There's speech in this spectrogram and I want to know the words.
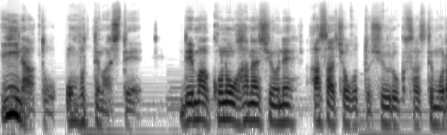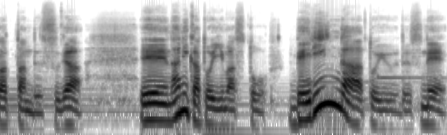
いいなと思ってましてでまあこのお話をね朝ちょこっと収録させてもらったんですが、えー、何かと言いますとベリンガーというですね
